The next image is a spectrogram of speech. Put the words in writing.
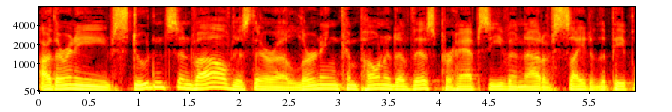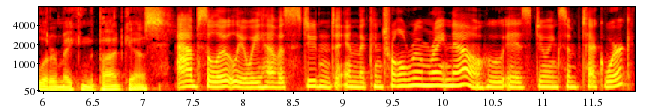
Are there any students involved? Is there a learning component of this, perhaps even out of sight of the people that are making the podcast? Absolutely. We have a student in the control room right now who is doing some tech work.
